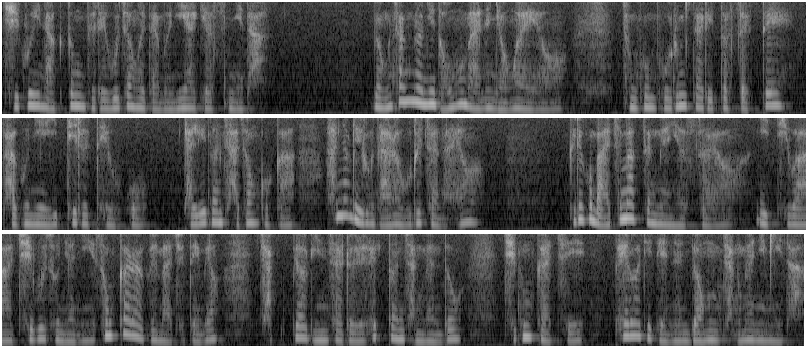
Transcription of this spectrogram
지구인 악동들의 우정을 담은 이야기였습니다. 명장면이 너무 많은 영화예요. 둥근 보름달이 떴을 때 바구니에 이티를 태우고 달리던 자전거가 하늘 위로 날아오르잖아요. 그리고 마지막 장면이었어요. 이티와 지구소년이 손가락을 마주대며 작별 인사를 했던 장면도 지금까지 패러디되는 명장면입니다.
